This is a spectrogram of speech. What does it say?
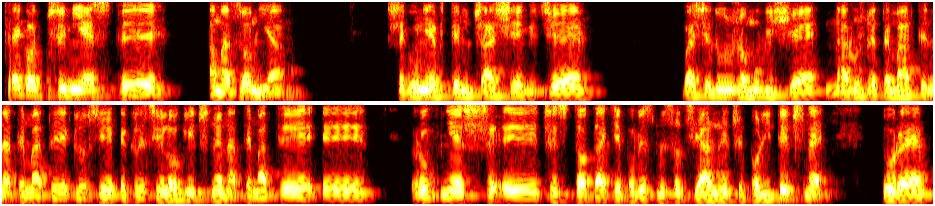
tego, czym jest y, Amazonia, szczególnie w tym czasie, gdzie właśnie dużo mówi się na różne tematy, na tematy eklesjologiczne, na tematy y, również y, czysto takie powiedzmy socjalne czy polityczne, które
